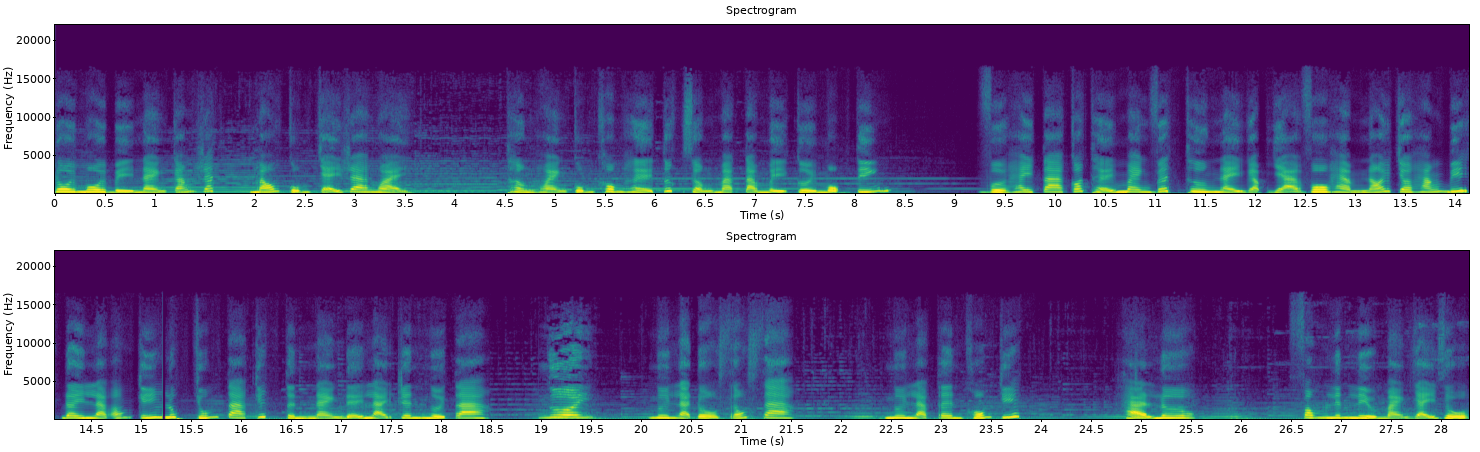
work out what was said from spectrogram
Đôi môi bị nàng cắn rách, Máu cũng chảy ra ngoài. Thần hoàng cũng không hề tức giận mà tà mị cười một tiếng. Vừa hay ta có thể mang vết thương này gặp dạ vô hàm nói cho hắn biết đây là ấm ký lúc chúng ta kích tình nàng để lại trên người ta. Ngươi, ngươi là đồ xấu xa. Ngươi là tên khốn kiếp. Hạ lưu. Phong Linh liều mạng giải dụ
